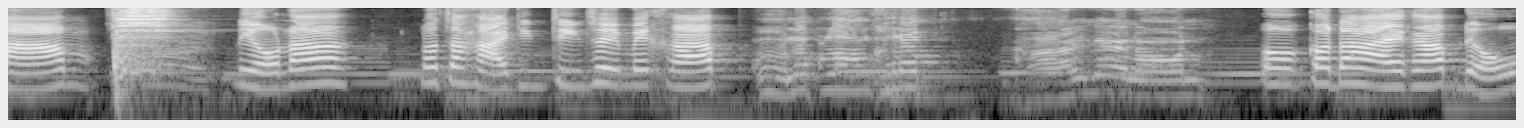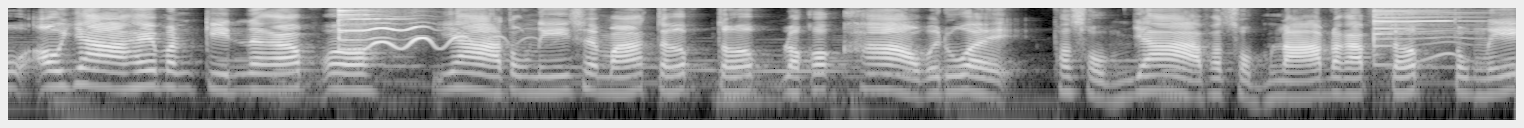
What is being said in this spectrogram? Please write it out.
น้ำเดี๋ยวนะ เราจะหายจริง ๆ ใช่ไหมครับ เออรับรองครับ หายแน่นอนเออก็ได้ครับ เดี๋ยวเอาหญ้าให้มันกินนะครับ เออหญ้าตรงนี้ใช่ไหมเจิบเจิบแล้วก็ข้าวไปด้วย ผสมหญ้าผสมน้ำนะครับ เจิบตรงนี้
